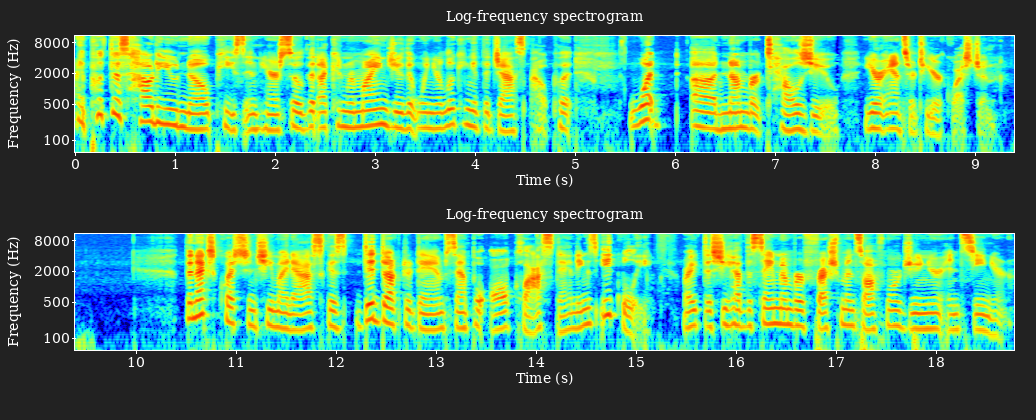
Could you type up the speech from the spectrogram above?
I put this how do you know piece in here so that I can remind you that when you're looking at the JASP output, what uh, number tells you your answer to your question. The next question she might ask is, did Dr. Dam sample all class standings equally, right? Does she have the same number of freshmen, sophomore, junior, and senior?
